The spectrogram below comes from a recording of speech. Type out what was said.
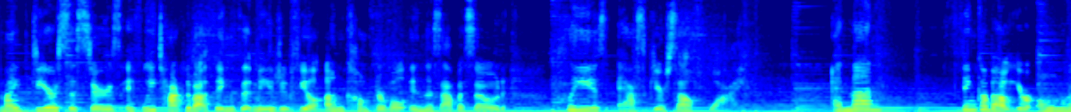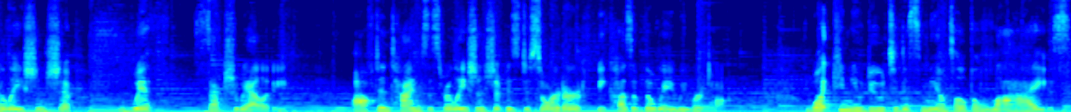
my dear sisters, if we talked about things that made you feel uncomfortable in this episode, please ask yourself why. And then think about your own relationship with sexuality. Oftentimes, this relationship is disordered because of the way we were taught. What can you do to dismantle the lies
